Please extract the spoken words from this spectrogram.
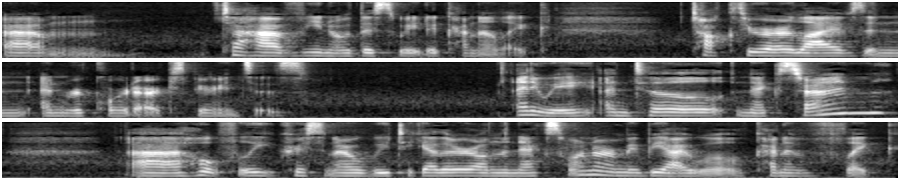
um, to have you know this way to kind of like talk through our lives and and record our experiences. Anyway, until next time. Uh, hopefully, Chris and I will be together on the next one, or maybe I will kind of like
